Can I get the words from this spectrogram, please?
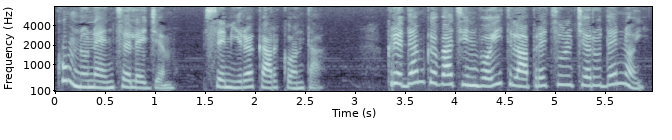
Cum nu ne înțelegem?" se miră Carconta. Credeam că v-ați învoit la prețul cerut de noi."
